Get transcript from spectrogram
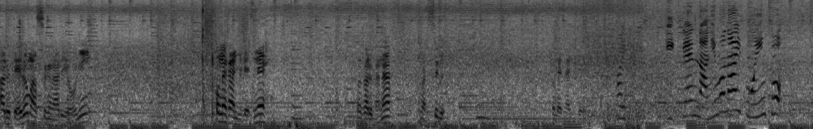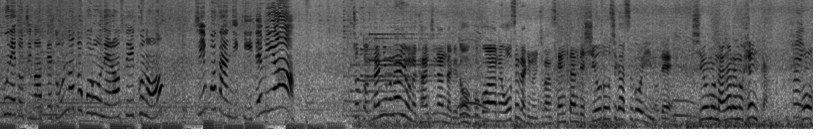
ある程度まっすぐなるように。こんな感じですね。わかるかな？まっすぐ。こんな感じで。はい一見何もないポイント。船と違ってどんなところを狙っていくの？しんぽさんに聞いてみよちょっと何もないような感じなんだけどここはね大瀬崎の一番先端で潮通しがすごいいいので潮の流れの変化を、はい。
